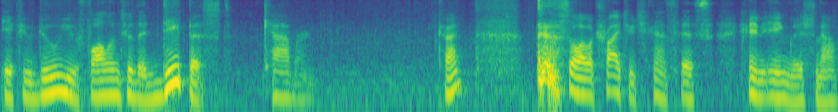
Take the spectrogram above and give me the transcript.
if you do, you fall into the deepest cavern. Okay? so I will try to chant this in English now.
